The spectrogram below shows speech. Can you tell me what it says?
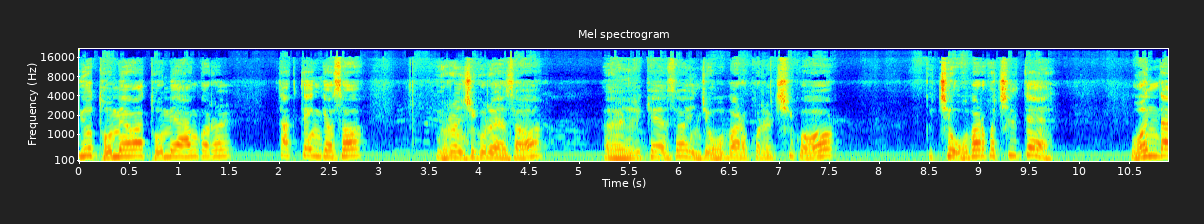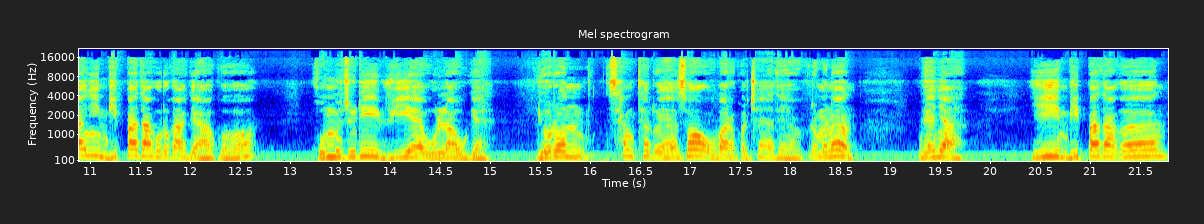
요 도매와 도매한 거를 딱 땡겨서 이런 식으로 해서 어, 이렇게 해서 이제 오바로 거를 치고 그치 오바로 거 칠 때 원단이 밑바닥으로 가게 하고 고무줄이 위에 올라오게 요런 상태로 해서 오바로크를 쳐야 돼요. 그러면은 왜냐 이 밑바닥은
